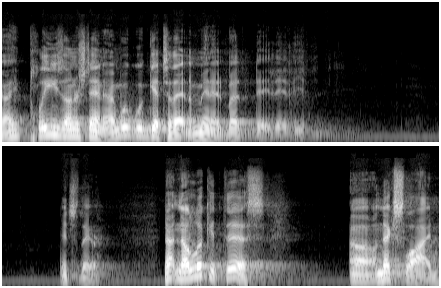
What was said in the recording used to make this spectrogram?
Okay? Please understand it. We'll get to that in a minute, but it, it, it's there. Now, now look at this. Uh, next slide.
